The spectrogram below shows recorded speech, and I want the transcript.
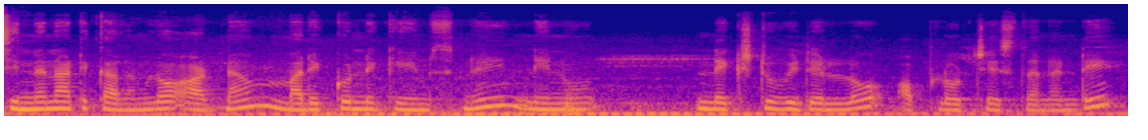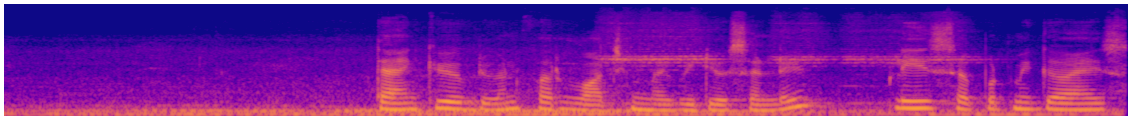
చిన్ననాటి కాలంలో ఆడిన మరికొన్ని గేమ్స్ని నేను నెక్స్ట్ వీడియోలో అప్లోడ్ చేస్తానండి. Thank you everyone for watching my videos అండి. Please support me guys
